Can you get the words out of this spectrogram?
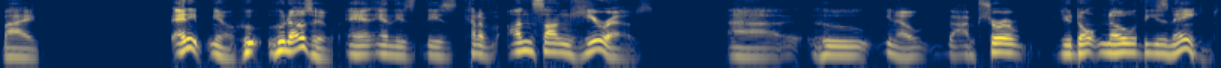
by any, you know, who who knows who, and and these these kind of unsung heroes, uh, who you know, I'm sure you don't know these names,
